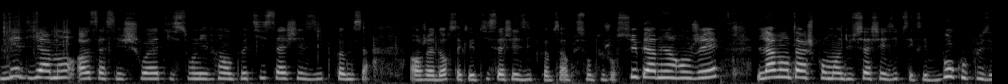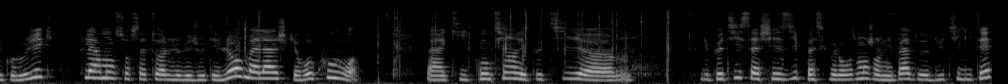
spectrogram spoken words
les diamants, oh ça c'est chouette, ils sont livrés en petits sachets zip comme ça. Alors j'adore, c'est que les petits sachets zip comme ça en plus sont toujours super bien rangés. L'avantage pour moi du sachet zip, c'est que c'est beaucoup plus écologique. Clairement sur cette toile, je vais jeter l'emballage qui recouvre, bah, qui contient les petits, euh, les petits sachets zip parce que malheureusement j'en ai pas d'utilité.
